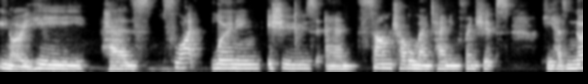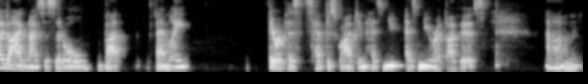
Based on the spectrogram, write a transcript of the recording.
you know, he has slight learning issues and some trouble maintaining friendships. He has no diagnosis at all, but family therapists have described him as, new, as neurodiverse. Mm-hmm. Um,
